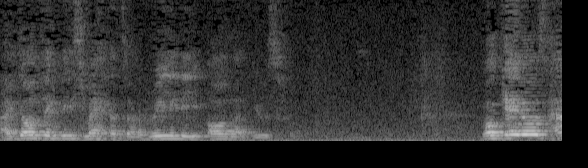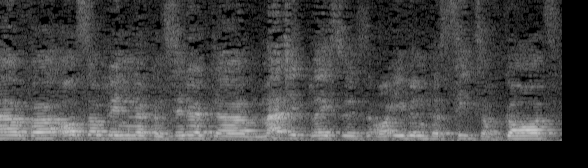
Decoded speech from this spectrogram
I don't think these methods are really all that useful. Volcanoes have uh, also been uh, considered uh, magic places or even the seats of gods,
